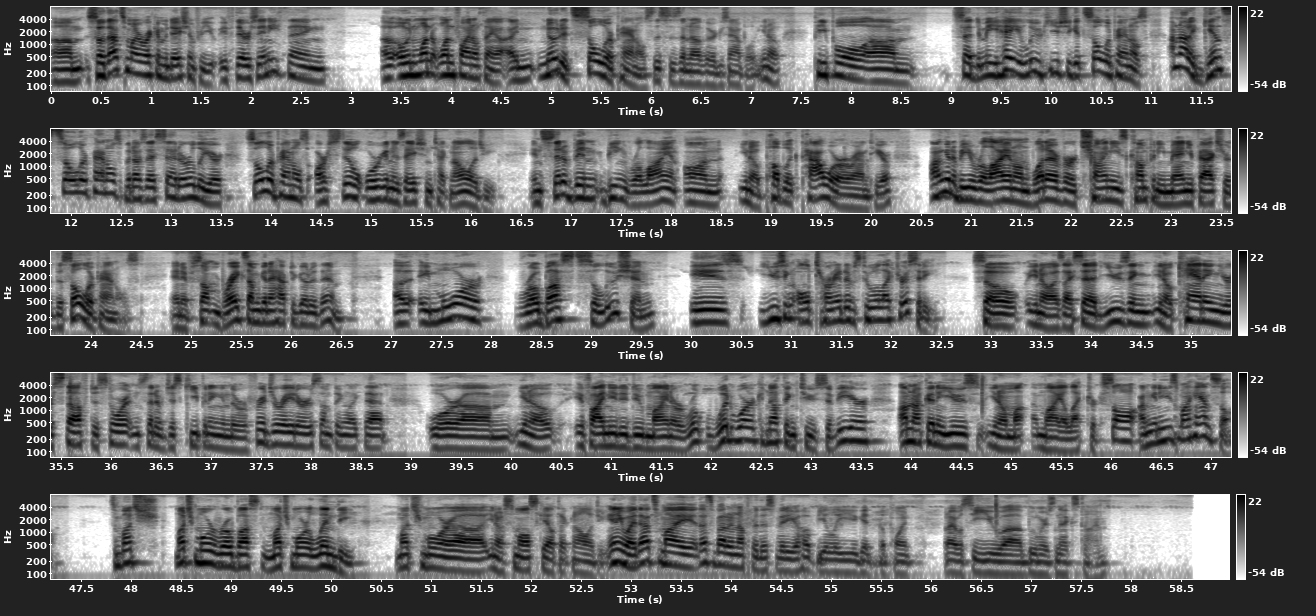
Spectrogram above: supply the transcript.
Um, so that's my recommendation for you. If there's anything uh, oh, and one one final thing, I noted solar panels. This is another example. You know, people um, said to me, "Hey, Luke, you should get solar panels." I'm not against solar panels, but as I said earlier, solar panels are still organization technology. Instead of being being reliant on you know public power around here, I'm going to be reliant on whatever Chinese company manufactured the solar panels. And if something breaks, I'm going to have to go to them. A more robust solution is using alternatives to electricity. So, you know, as I said, using, you know, canning your stuff to store it instead of just keeping it in the refrigerator or something like that. Or, um, you know, if I need to do minor woodwork, nothing too severe, I'm not going to use, you know, my, my electric saw. I'm going to use my handsaw. It's much, much more robust, much more Lindy, much more, uh, you know, small scale technology. Anyway, that's my, that's about enough for this video. Hopefully you get the point. But I will see you uh, boomers next time.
